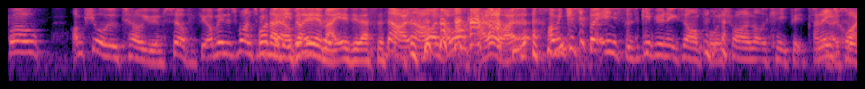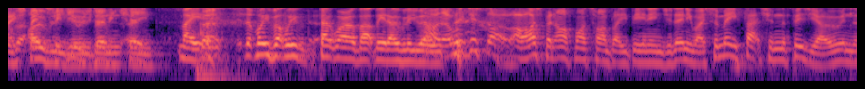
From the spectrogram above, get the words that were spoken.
well. I'm sure he'll tell you himself. If you, I mean, there's one to be Well, no, fair. but he's I not here, mate, is he? That's the no, no, I know. Okay, all right. I mean, just for instance, give you an example and try not to keep it. And you he's know, quite sort of expensive. overly He was lewd really and- cheap. and- Mate, we, but we don't worry about being overly no, lewd. no, we just. Uh, oh, I spent half my time bloody being injured anyway. So me, Thatcher, and the physio in the,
